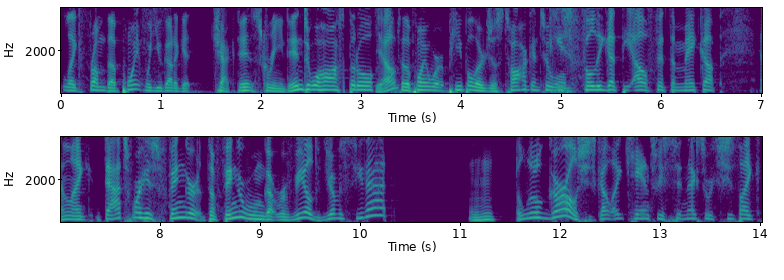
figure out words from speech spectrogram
Like from the point where you got to get checked in, screened into a hospital, Yep. to the point where people are just talking to him. He's him. fully got the outfit, the makeup, and like that's where his finger, the finger wound got revealed. Did you ever see that? Mm-hmm. The little girl, she's got like cancer. He's sitting next to her. She's like,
